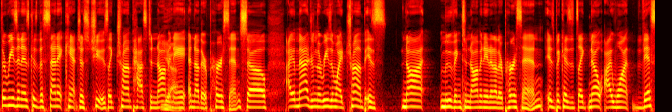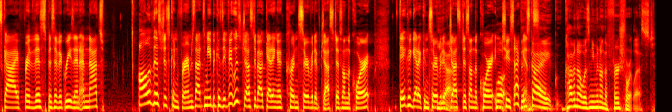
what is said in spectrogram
the reason is because the Senate can't just choose. Like Trump has to nominate another person. So I imagine the reason why Trump is not moving to nominate another person is because it's like, no, I want this guy for this specific reason. And that's all of this just confirms that to me because if it was just about getting a conservative justice on the court, they could get a conservative Yeah. justice on the court in two seconds. This guy Kavanaugh wasn't even on the first short list.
